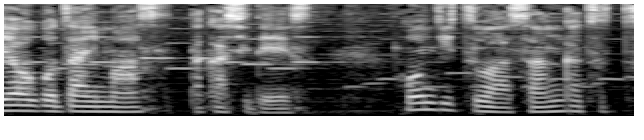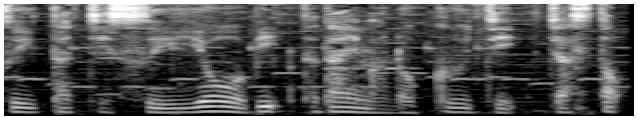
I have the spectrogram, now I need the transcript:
ようございます。たかしです。本日は3月1日水曜日、ただいま6時ジャスト。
